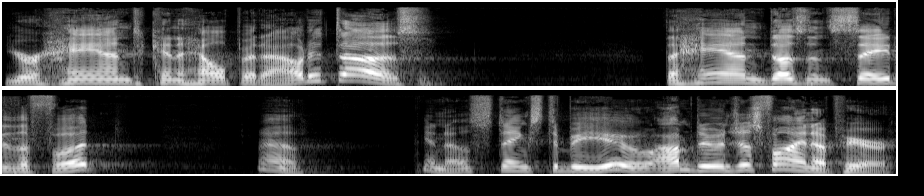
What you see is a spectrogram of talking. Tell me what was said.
your hand can help it out, it does. The hand doesn't say to the foot, well, you know, stinks to be you. I'm doing just fine up here.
